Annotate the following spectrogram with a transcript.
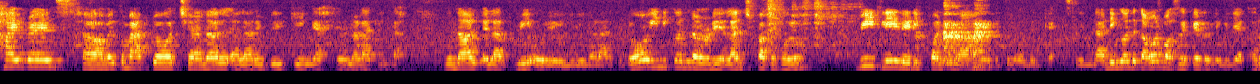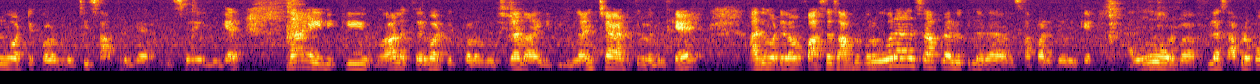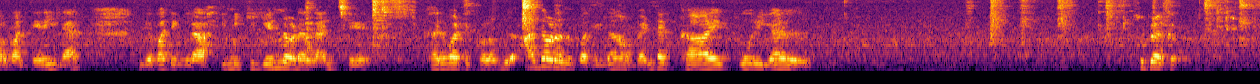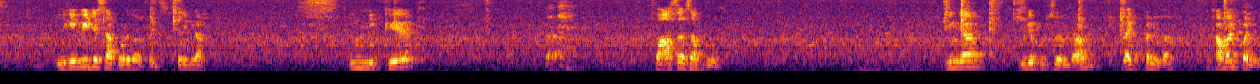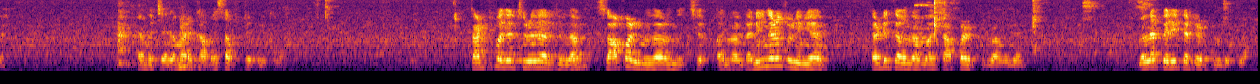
Hi friends welcome back to our channel எல்லோரும் எப்படி இருக்கீங்க? எவ்வளோ நல்லா இருக்கீங்களா? இந்த நாள் எல்லாருக்குமே ஒரு இனி நாளாக இருக்கட்டும். இன்றைக்கி வந்து நம்மளுடைய லஞ்ச் பார்க்க போகிறோம் வீட்லேயே ரெடி பண்ணி நான் எடுத்துகிட்டு வந்திருக்கேன். சரிங்களா நீங்கள் வந்து கமெண்ட் பாக்ஸில் கேட்டிருந்தீங்க இல்லையா? கருவாட்டு குழம்பு வச்சு சாப்பிடுங்க அப்படின்னு சொல்லியிருந்தீங்க. நான் இன்னைக்கு வாழை கருவாட்டு குழம்பு வச்சு தான் நான் இன்னைக்கு லஞ்சாக எடுத்துகிட்டு வந்திருக்கேன். அது மட்டும் இல்லாமல் ஃபாஸ்ட்டாக சாப்பிட போகிறோம் ஒரு ஆள் சாப்பிட்ற அளவுக்கு நிறையா சாப்பாடு எடுத்துட்டு வந்திருக்கேன். அதுவும் நம்ம ஃபுல்லாக சாப்பிட போகிறோமான்னு தெரியல. இங்கே பார்த்தீங்களா இன்னைக்கு என்னோடய லஞ்சு கருவாட்டு குழம்பு. அதோட வந்து பார்த்தீங்கன்னா வெண்டைக்காய் பொரியல். சூப்பராக இருக்கு. இன்றைக்கி வீட்டு சாப்பாடு தான் ஃப்ரெண்ட்ஸ் சரிங்களா? இன்னைக்கு ஃபாஸ்ட்டாக சாப்பிடுவோம். நீங்கள் வீடியோ பிடிச்சிருந்தா லைக் பண்ணுங்கள் கமெண்ட் பண்ணுங்கள் நம்ம சேனல் மறக்காமல் சப்ஸ்கிரைப் பண்ணிக்கலாம் தட்டு பார்த்தா சின்னதாக இருக்குல்ல சாப்பாடு தான் இருந்துச்சு. அதனால தான் நீங்கள் தானே சொன்னீங்க? தட்டு தகுந்த மாதிரி சாப்பாடு எடுத்துருவாங்கன்னு. நல்லா பெரிய தட்டு எடுத்துட்டு இருக்கலாம்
